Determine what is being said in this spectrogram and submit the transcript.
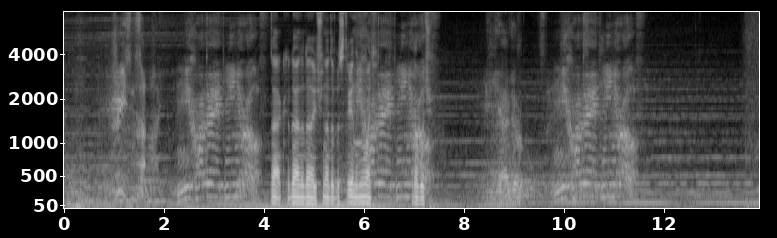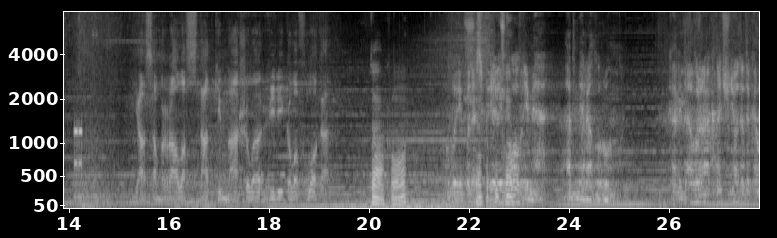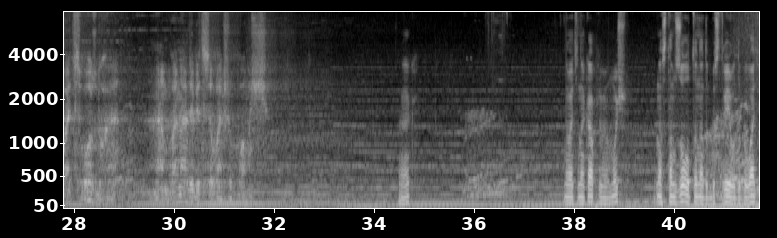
Жизнь за мной. Не хватает минералов. Так, да-да-да, еще надо быстрее нанимать Не хватает минералов. рабочих. Я вернусь. Не хватает минералов. Я собрал остатки нашего великого флота. Так, о. Вы подоспели вовремя, адмирал Урун. Когда враг начнет атаковать с воздуха, нам понадобится ваша помощь. Так. Давайте накапливаем мощь. У нас там золото, надо быстрее его добывать.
